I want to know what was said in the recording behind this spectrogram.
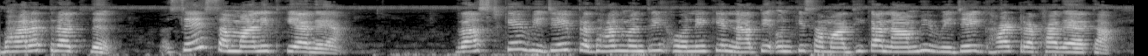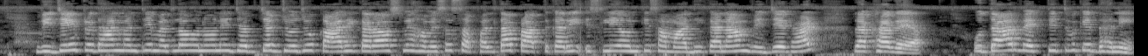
भारत रत्न से सम्मानित किया गया। राष्ट्र के विजय प्रधानमंत्री होने के नाते उनकी समाधि का नाम भी विजय घाट रखा गया था। विजय प्रधानमंत्री मतलब उन्होंने जब जब जो जो कार्य करा, उसमें हमेशा सफलता प्राप्त करी, इसलिए उनकी समाधि का नाम विजय घाट रखा गया। उदार व्यक्तित्व के धनी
